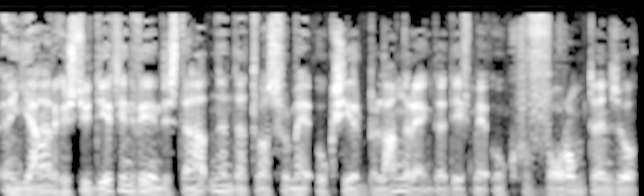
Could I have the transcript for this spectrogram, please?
een jaar gestudeerd in de Verenigde Staten en dat was voor mij ook zeer belangrijk. Dat heeft mij ook gevormd en zo.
